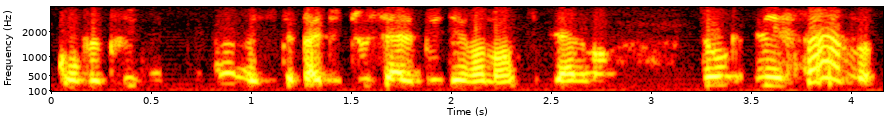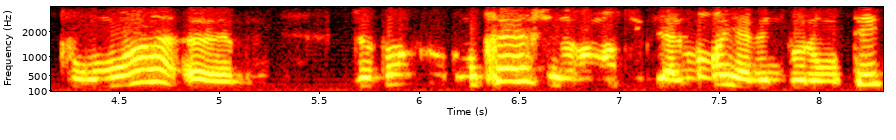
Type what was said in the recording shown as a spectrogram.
qu'on peut plus discuter, mais c'était pas du tout ça le but des romantiques allemands. Donc, les femmes, pour moi, je pense qu'au contraire, chez les romantiques allemands, il y avait une volonté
